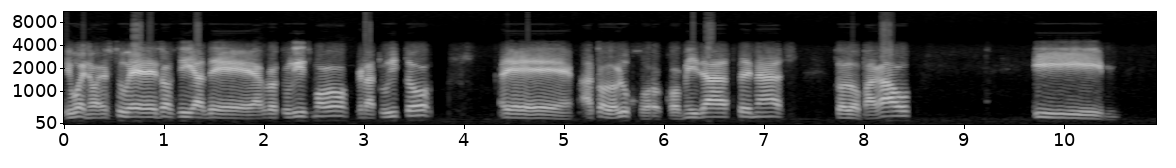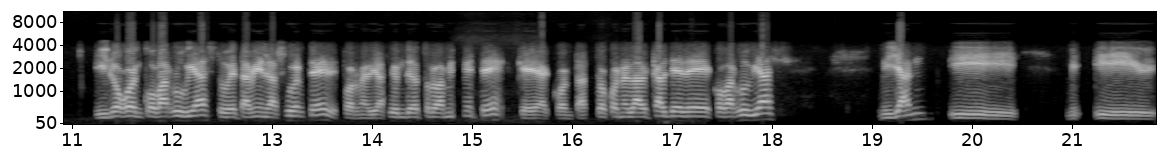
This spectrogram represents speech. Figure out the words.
Y bueno, estuve dos días de agroturismo gratuito, eh, a todo lujo, comidas, cenas, todo pagado. Y, y luego en Covarrubias tuve también la suerte, por mediación de otro amiguete, que contactó con el alcalde de Covarrubias, Millán, y, y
